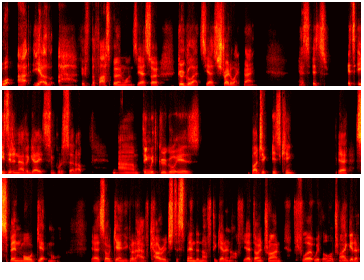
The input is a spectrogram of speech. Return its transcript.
what? Uh, yeah, uh, the, the fast burn ones. Yeah. So Google Ads. Yeah, straight away, bang. It's it's it's easy to navigate, simple to set up. Um, thing with Google is budget is king. Yeah, spend more, get more. Yeah, so again, you've got to have courage to spend enough to get enough. Yeah, don't try and flirt with, oh, try and get a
